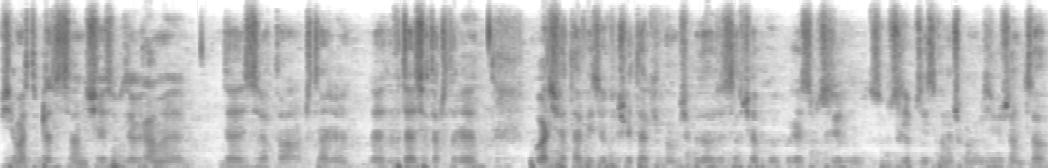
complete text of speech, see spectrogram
Siema, jestem Deadson, dzisiaj sobie zagramy DSJ 4, w DSJ 4 Puchar Świata Widzów, jeżeli tak wam podoba, zostawcie łapkę w górę, subskryp- subskrypcję z dzwoneczką będzie bieżąco.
